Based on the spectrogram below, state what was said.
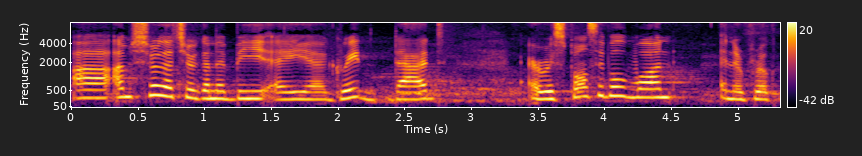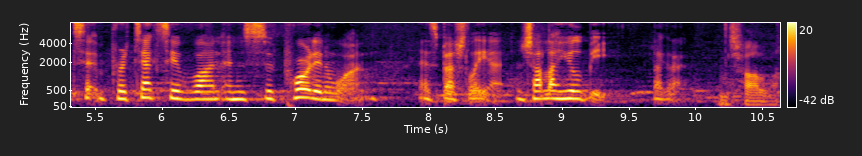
uh, I'm sure that you're gonna be a, uh great dad, a responsible one, and a prote- protective one, and a supporting one. Especially, uh, inshallah, you'll be like that. Inshallah.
